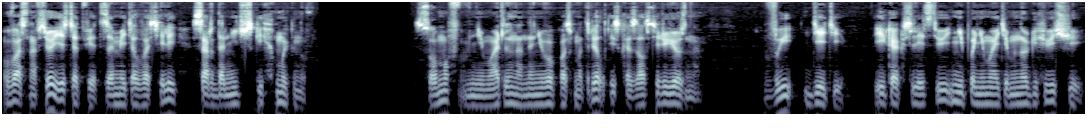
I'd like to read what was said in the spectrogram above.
«У вас на все есть ответ», – заметил Василий, сардонически хмыкнув. Сомов внимательно на него посмотрел и сказал серьезно. «Вы дети, и как следствие не понимаете многих вещей.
